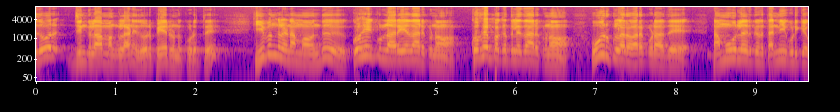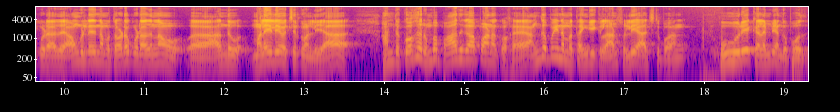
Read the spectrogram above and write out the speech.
ஏதோ ஒரு ஜிங்குலா மங்களான்னு ஏதோ ஒரு பேர் ஒன்று கொடுத்து இவங்களை நம்ம வந்து குகைக்குள்ளாரையே தான் இருக்கணும். குகை பக்கத்திலே தான் இருக்கணும். ஊருக்குள்ளார வரக்கூடாது. நம்ம ஊரில் இருக்கிற தண்ணியை குடிக்கக்கூடாது. அவங்கள்ட்ட நம்ம தொடக்கூடாதுலாம் அந்த மலையிலே வச்சுருக்கோம் இல்லையா? அந்த குகை ரொம்ப பாதுகாப்பான குகை. அங்கே போய் நம்ம தங்கிக்கலாம்னு சொல்லி அழைச்சிட்டு போவாங்க ஊரே கிளம்பி அங்கே போகுது.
